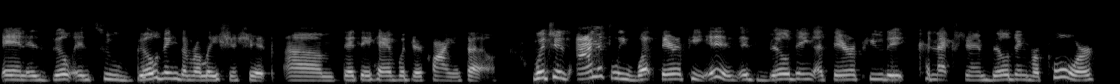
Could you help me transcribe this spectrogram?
and is built into building the relationship um, that they have with their clientele which is honestly what therapy is. It's building a therapeutic connection, building rapport,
